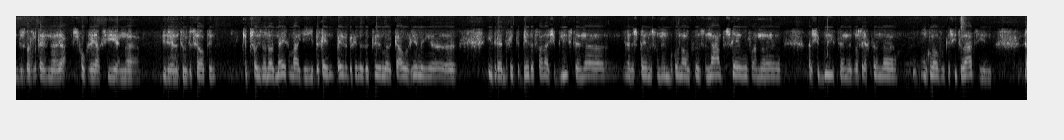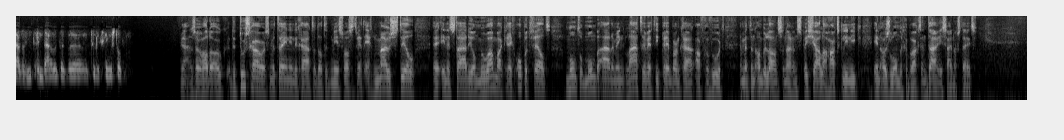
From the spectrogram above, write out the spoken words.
dus dat was meteen een ja, schokreactie en iedereen natuurlijk het veld in. Ik heb sowieso nooit meegemaakt. Je, je begin, benen beginnen te trillen, koude rillingen. iedereen begint te bidden van alsjeblieft. En de spelers van hun begonnen ook zijn naam te schreeuwen van alsjeblieft. En het was echt een ongelofelijke situatie. En, ja, het was meteen duidelijk dat we natuurlijk gingen stoppen. Ja, en zo hadden ook de toeschouwers meteen in de gaten dat het mis was. Het werd echt muisstil eh, in het stadion. Muamba kreeg op het veld mond-op-mond beademing. Later werd hij pre afgevoerd en met een ambulance naar een speciale hartkliniek in Oost-Londen gebracht. En daar is hij nog steeds.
